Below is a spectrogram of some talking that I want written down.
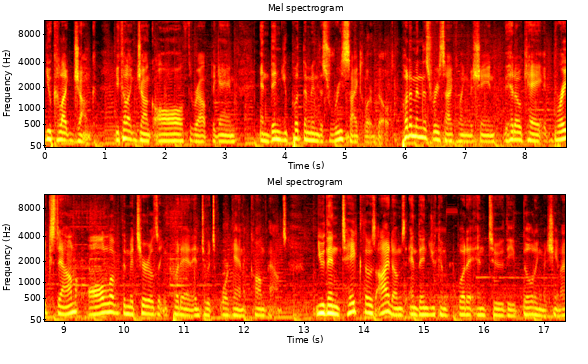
you collect junk. You collect junk all throughout the game and then you put them in this recycler build. Put them in this recycling machine, you hit OK, it breaks down all of the materials that you put in into its organic compounds. You then take those items and then you can put it into the building machine. I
